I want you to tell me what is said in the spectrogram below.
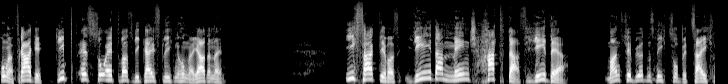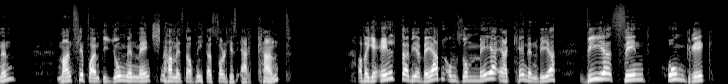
Hunger. Frage, gibt es so etwas wie geistlichen Hunger? Ja oder nein? Ich sage dir was, jeder Mensch hat das, jeder. Manche würden es nicht so bezeichnen. Manche, vor allem die jungen Menschen, haben es noch nicht als solches erkannt. Aber je älter wir werden, umso mehr erkennen wir, wir sind hungrig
